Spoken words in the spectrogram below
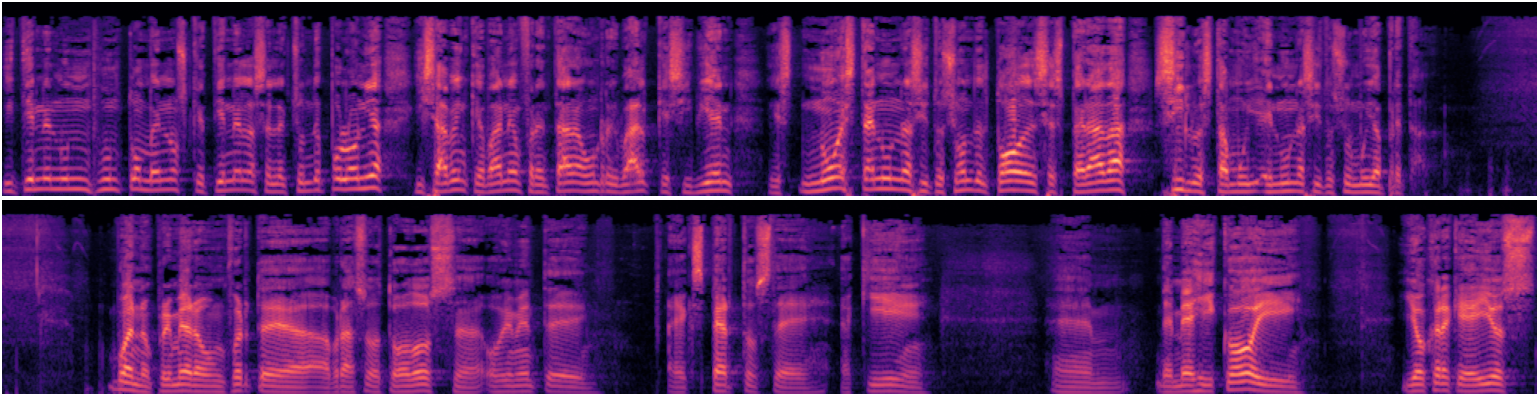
y tienen un punto menos que tiene la selección de Polonia y saben que van a enfrentar a un rival que si bien no está en una situación del todo desesperada, sí lo está muy en una situación muy apretada. Bueno, primero un fuerte abrazo a todos. Uh, obviamente hay expertos de aquí um, de México y yo creo que ellos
